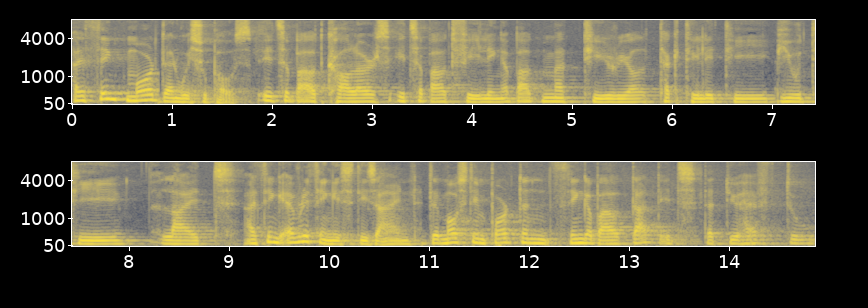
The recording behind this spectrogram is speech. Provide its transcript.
I think more than we suppose. It's about colors, it's about feeling, about material, tactility, beauty, light. I think everything is design. The most important thing about that is that you have to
